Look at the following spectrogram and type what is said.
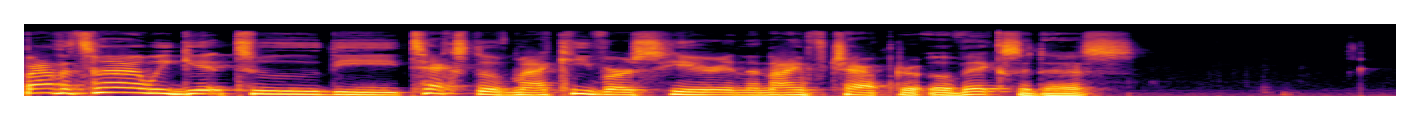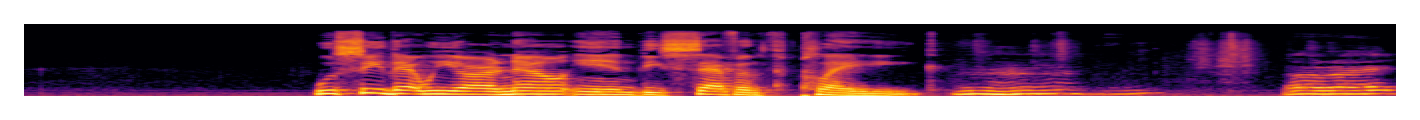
By the time we get to the text of my key verse here in the ninth chapter of Exodus, we'll see that we are now in the seventh plague. Mm-hmm. All right.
